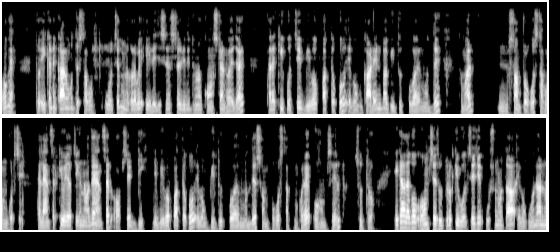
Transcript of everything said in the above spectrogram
ওকে তো এখানে কার মধ্যে স্থাপন করছে? মনে করবে এই রেজিস্ট্যান্সটা যদি তোমার কনস্ট্যান্ট হয়ে যায়, তাহলে কি করছে? বিভব পার্থক্য এবং কারেন্ট বা বিদ্যুৎ প্রবাহের মধ্যে তোমার সম্পর্ক স্থাপন করছে। তাহলে অ্যান্সার কি হয়ে যাচ্ছে এখানে? আমাদের অ্যান্সার অপশন ডি যে বিভব পার্থক্য এবং বিদ্যুৎ প্রবাহের মধ্যে সম্পর্ক স্থাপন করে ওহমসেল সূত্র। এখানে দেখো ওহমসেল সূত্র কি বলছে? যে উষ্ণতা এবং অন্যান্য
